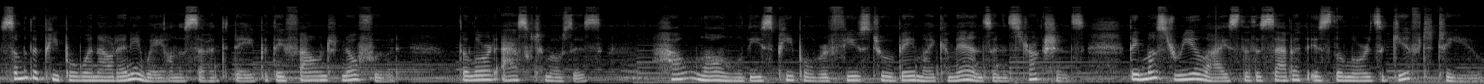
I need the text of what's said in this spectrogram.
Some of the people went out anyway on the seventh day, but they found no food. The Lord asked Moses, How long will these people refuse to obey my commands and instructions? They must realize that the Sabbath is the Lord's gift to you.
